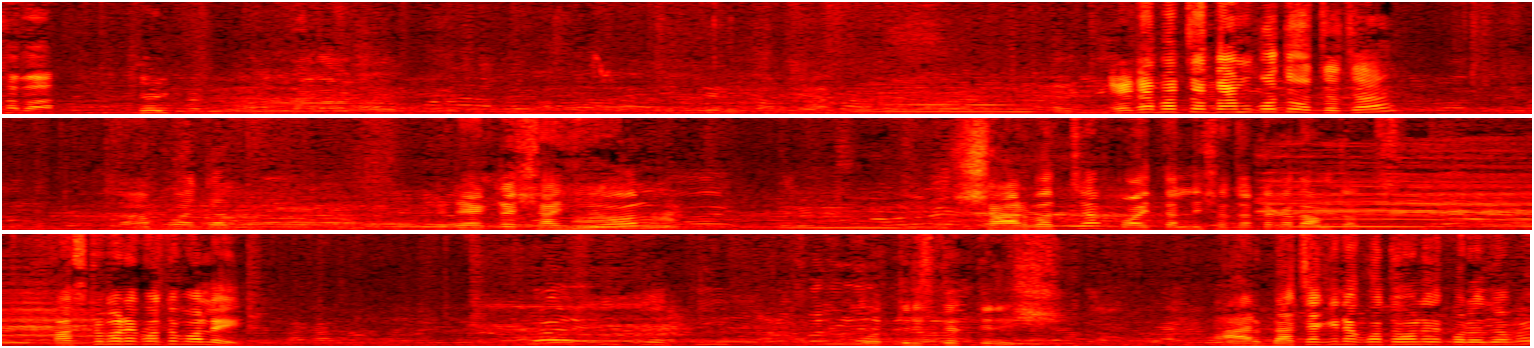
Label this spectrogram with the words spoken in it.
খাবা। এটা বাচ্চার দাম কত চাচা? দাম পঁয়তাল্লিশ। এটা একটা শাহিওয়াল। সার বাচ্চা, পঁয়তাল্লিশ হাজার টাকা দাম চাচ্ছে। কাস্টমারে কত বলে? বত্রিশ তেত্রিশ। আর বেচা কিনা কত হলে করা যাবে?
